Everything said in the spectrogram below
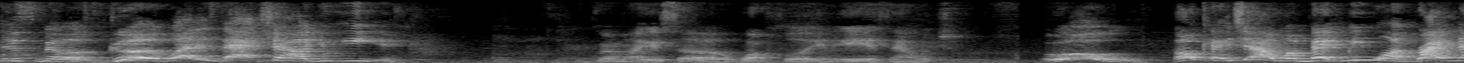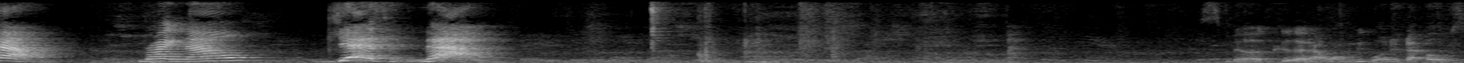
Something smells good. What is that, child, you eating? Grandma, it's a waffle and egg sandwich. Ooh, okay, child, well, make me one right now. Right now? Yes, now. Smell good. I want me one of those.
